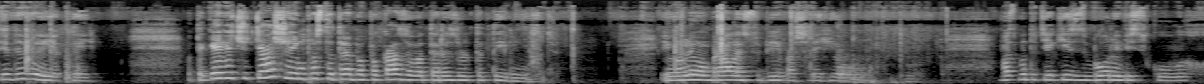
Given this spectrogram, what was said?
Ти диви, який. Таке відчуття, що їм просто треба показувати результативність. І вони обрали собі ваш регіон. У вас будуть якісь збори військових,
